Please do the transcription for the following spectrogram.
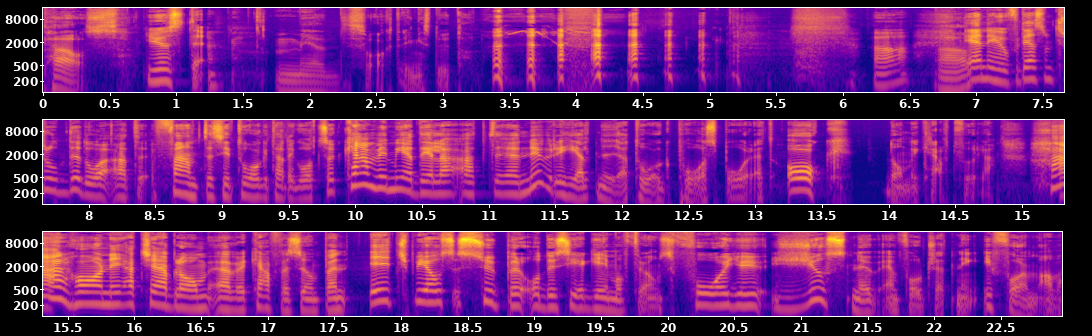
pass, Just det. med svagt engelskt uttal. Ja. Ja. Anywho, för den som trodde då att fantasy-tåget hade gått så kan vi meddela att eh, nu är det helt nya tåg på spåret och de är kraftfulla. Här har ni att käbbla om över kaffesumpen. HBOs superodyssé Game of Thrones får ju just nu en fortsättning i form av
